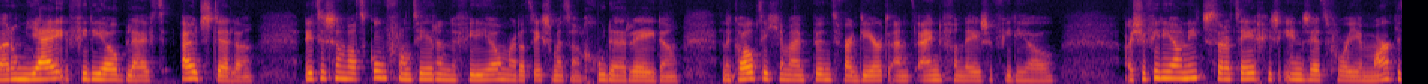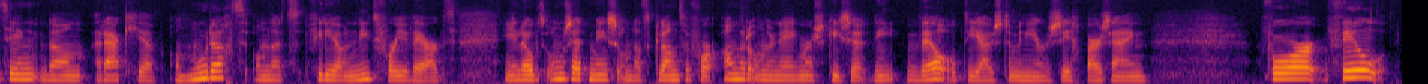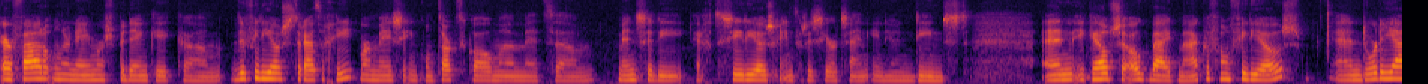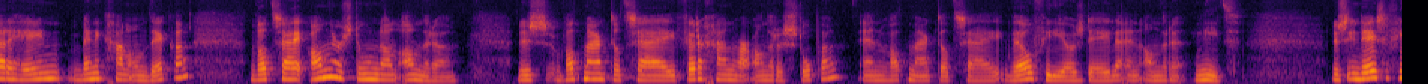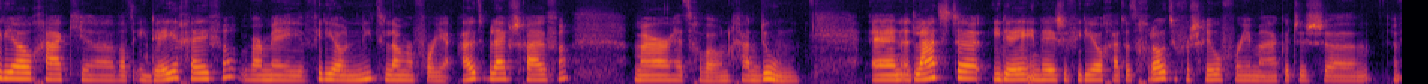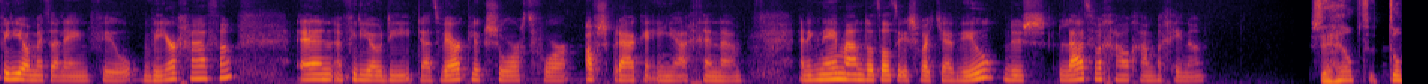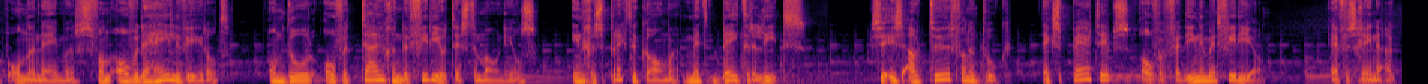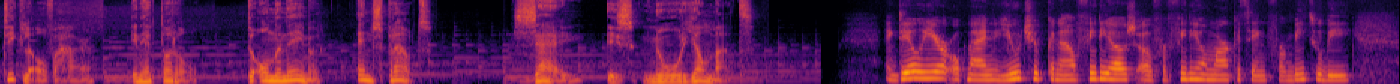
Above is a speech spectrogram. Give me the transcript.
waarom jij video blijft uitstellen. Dit is een wat confronterende video, maar dat is met een goede reden. En ik hoop dat je mijn punt waardeert aan het einde van deze video. Als je video niet strategisch inzet voor je marketing, dan raak je ontmoedigd omdat video niet voor je werkt. En je loopt omzet mis omdat klanten voor andere ondernemers kiezen die wel op de juiste manier zichtbaar zijn. Voor veel ervaren ondernemers bedenk ik um, de videostrategie waarmee ze in contact komen met ehm, mensen die echt serieus geïnteresseerd zijn in hun dienst. En ik help ze ook bij het maken van video's. En door de jaren heen ben ik gaan ontdekken wat zij anders doen dan anderen. Dus wat maakt dat zij verder gaan waar anderen stoppen? En wat maakt dat zij wel video's delen en anderen niet? Dus in deze video ga ik je wat ideeën geven waarmee je video niet langer voor je uit blijft schuiven, maar het gewoon gaat doen. En het laatste idee in deze video gaat het grote verschil voor je maken tussen uh, een video met alleen veel weergave en een video die daadwerkelijk zorgt voor afspraken in je agenda. En ik neem aan dat dat is wat jij wil, dus laten we gauw gaan beginnen. Ze helpt topondernemers van over de hele wereld om door overtuigende videotestimonials in gesprek te komen met betere leads. Ze is auteur van het boek Expert Tips over verdienen met video. Er verschenen artikelen over haar in Het Parool, De Ondernemer en Sprout. Zij is Noor Janmaat. Ik deel hier op mijn YouTube-kanaal video's over videomarketing voor B2B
